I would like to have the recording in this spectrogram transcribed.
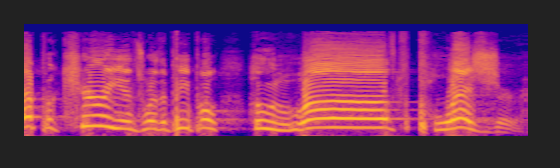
Epicureans were the people who loved pleasure.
